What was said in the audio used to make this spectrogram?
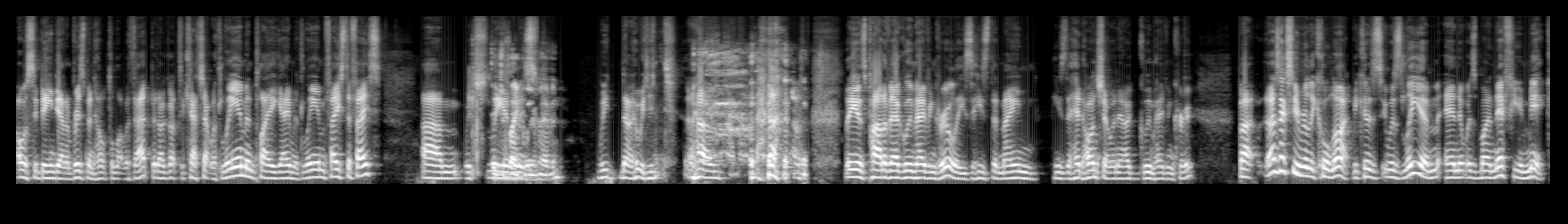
obviously being down in Brisbane helped a lot with that, but I got to catch up with Liam and play a game with Liam face to face. Um, which Did Liam is- Gloomhaven? we no, we didn't. Um, Liam's part of our Gloomhaven crew. He's he's the main. He's the head honcho in our Gloomhaven crew. But that was actually a really cool night because it was Liam and it was my nephew Mick,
